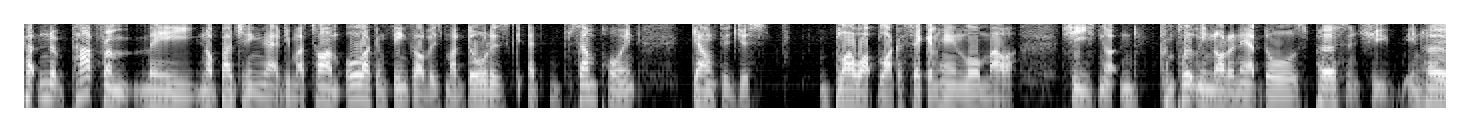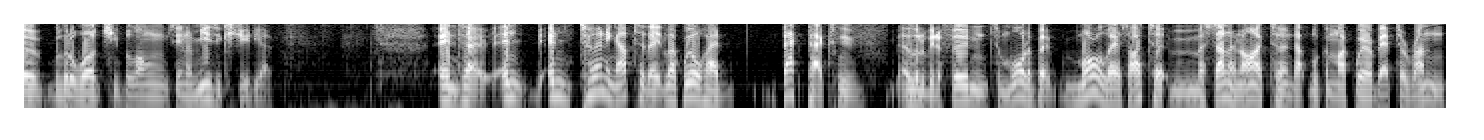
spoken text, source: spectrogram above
apart from me not budgeting that in my time, all I can think of is my daughter's at some point going to just blow up like a second-hand lawnmower. She's not completely not an outdoors person. She in her little world she belongs in a music studio. And uh, and and turning up to that, like we all had backpacks with a little bit of food and some water, but more or less, I tur- my son and I turned up looking like we're about to run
